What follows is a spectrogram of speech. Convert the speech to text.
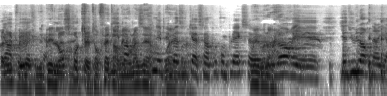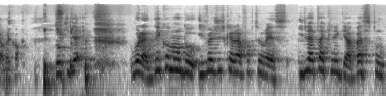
À l'épée. Une épée Lance-roquette. qui est en fait Oui, un rayon laser. une épée Ouais, bazooka, voilà. c'est un peu complexe. Oui, euh, voilà. le lore et il y a du lore derrière, d'accord. Donc il a, voilà, des commandos, il va jusqu'à la forteresse, il attaque les gars, baston,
